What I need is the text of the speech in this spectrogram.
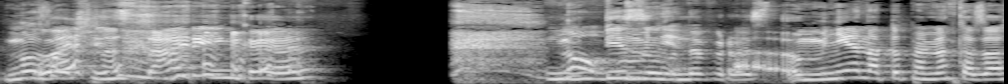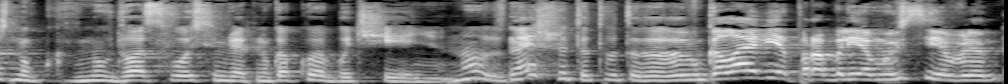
Ну, Очень старенькая. Ну, Безумно мне, просто. Мне на тот момент казалось, ну, ну, 28 лет, ну, какое обучение? Ну, знаешь, вот это, вот это в голове проблемы все, блин.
